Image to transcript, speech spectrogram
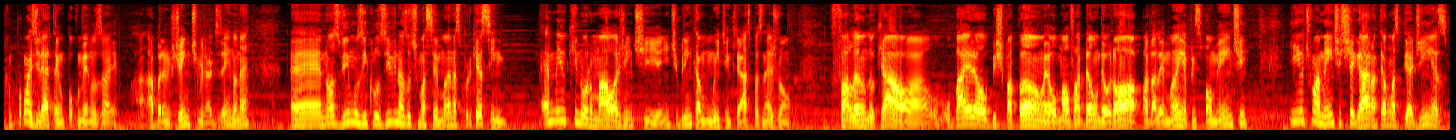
um pouco mais direta e um pouco menos aí, abrangente, melhor dizendo, né? É, nós vimos, inclusive, nas últimas semanas, porque, assim, é meio que normal a gente, a gente brinca muito, entre aspas, né, João? Falando que ah, o Bayern é o bicho-papão, é o malvadão da Europa, da Alemanha principalmente. E ultimamente chegaram até algumas piadinhas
